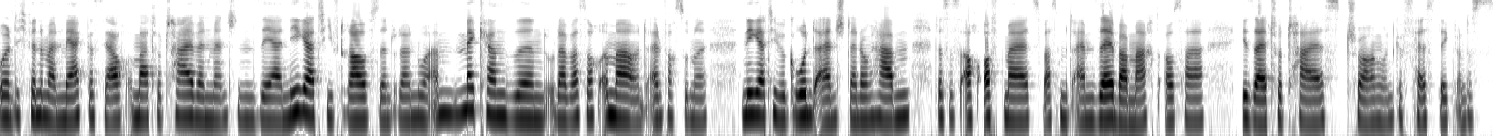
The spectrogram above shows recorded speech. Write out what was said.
Und ich finde, man merkt das ja auch immer total, wenn Menschen sehr negativ drauf sind oder nur am Meckern sind oder was auch immer und einfach so eine negative Grundeinstellung haben, dass es auch oftmals was mit einem selber macht, außer ihr seid total strong und gefestigt und das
